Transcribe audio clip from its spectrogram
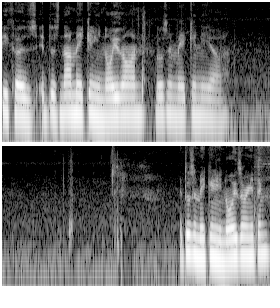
because it does not make any noise on. Doesn't make any uh It doesn't make any noise or anything.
